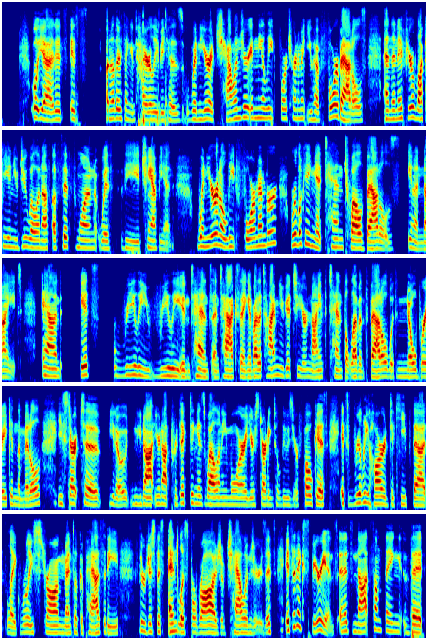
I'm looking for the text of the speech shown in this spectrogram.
Well, yeah, and it's it's another thing entirely because when you're a challenger in the Elite Four tournament, you have four battles, and then if you're lucky and you do well enough, a fifth one with the champion. When you're an Elite Four member, we're looking at 10, 12 battles in a night, and it's really, really intense and taxing. And by the time you get to your ninth, tenth, eleventh battle with no break in the middle, you start to, you know, you're not you're not predicting as well anymore. You're starting to lose your focus. It's really hard to keep that like really strong mental capacity through just this endless barrage of challengers. It's it's an experience and it's not something that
